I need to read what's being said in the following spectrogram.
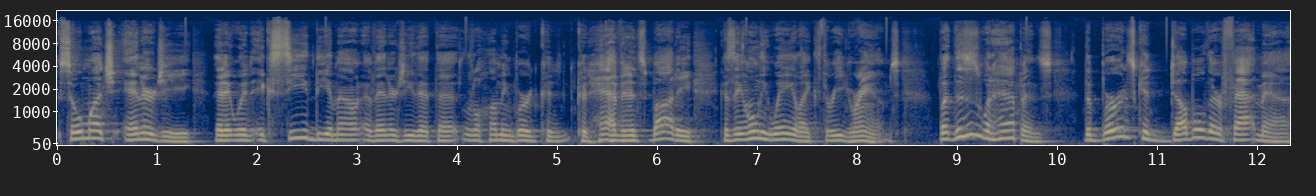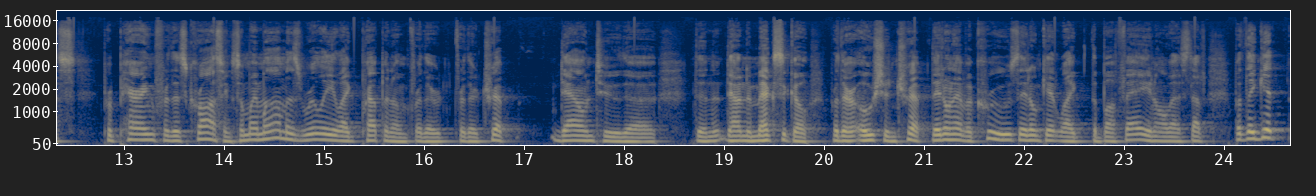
so much energy that it would exceed the amount of energy that that little hummingbird could could have in its body because they only weigh like three grams. But this is what happens: the birds could double their fat mass preparing for this crossing. So my mom is really like prepping them for their for their trip down to the, the down to Mexico for their ocean trip. They don't have a cruise. They don't get like the buffet and all that stuff, but they get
